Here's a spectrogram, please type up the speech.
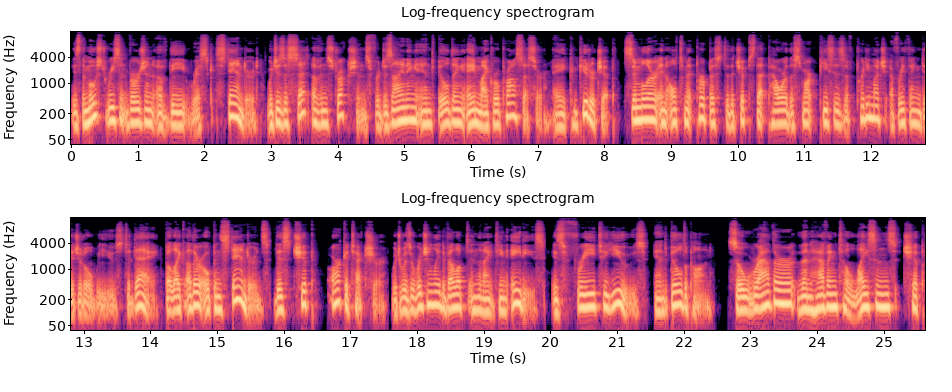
is the most recent version of the RISC standard, which is a set of instructions for designing and building a microprocessor, a computer chip, similar in ultimate purpose to the chips that power the smart pieces of pretty much everything digital we use today. But like other open standards, this chip architecture, which was originally developed in the 1980s, is free to use and build upon. So rather than having to license chip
